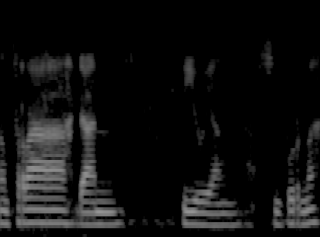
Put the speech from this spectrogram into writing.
Yang cerah dan view yang sempurna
